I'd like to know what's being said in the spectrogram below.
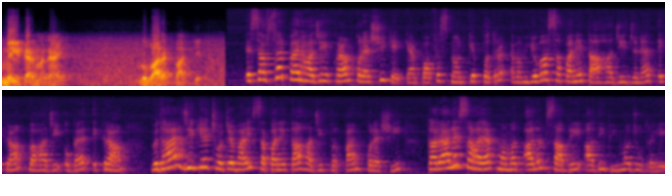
मिलकर मनाएँ मुबारकबाद देगा इस अवसर पर हाजी इकराम कुरैशी के कैंप ऑफ़िस में उनके पुत्र एवं युवा सपा नेता हाजी जुनैद इकराम व हाजी उबैद इकराम विधायक जी के छोटे भाई सपा नेता हाजी फुरकान कुरैशी, कार्यालय सहायक मोहम्मद आलम साबरी आदि भी मौजूद रहे।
